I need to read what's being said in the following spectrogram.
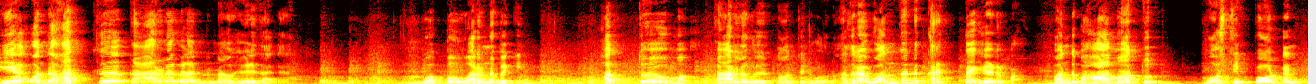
ಈ ಒಂದು ಹತ್ತು ಕಾರಣಗಳನ್ನು ನಾವು ಹೇಳಿದಾಗ, ಒಬ್ಬ ವರನ ಬಗ್ಗೆ ಹತ್ತು ಮ ಕಾರಣಗಳಿರ್ತಾವೆ ಅಂತ ಇಟ್ಕೊಳ್ಳೋಣ. ಅದ್ರಾಗ ಒಂದನ್ನು ಕರೆಕ್ಟಾಗಿ ಹೇಳ್ರಪ್ಪ. ಒಂದು ಬಹಳ ಮಹತ್ವದ ಮೋಸ್ಟ್ ಇಂಪಾರ್ಟೆಂಟ್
